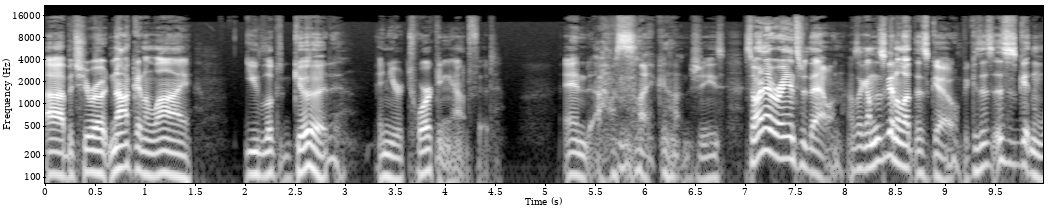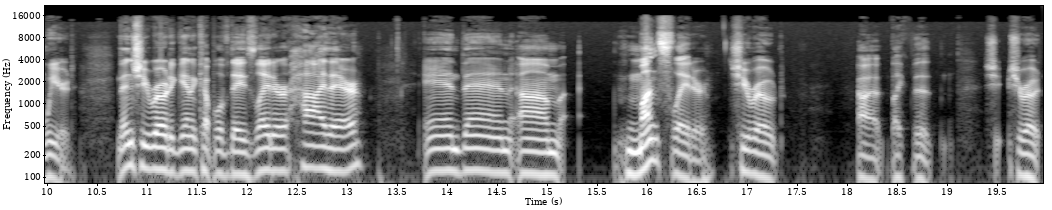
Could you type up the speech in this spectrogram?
Uh, but she wrote, "Not gonna lie, you looked good in your twerking outfit." And I was like, oh, jeez. So I never answered that one. I was like, I'm just to let this go because this, this is getting weird. Then she wrote again a couple of days later, hi there. And then um, months later, she wrote, uh, like the, she, she wrote,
